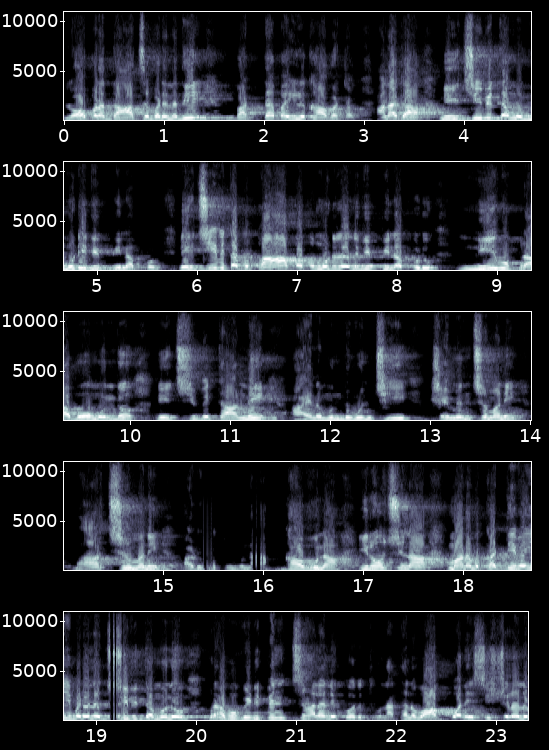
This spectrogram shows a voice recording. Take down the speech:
లోపల దాచబడినది బట్ట బయలు కావటం అనగా నీ జీవితము ముడి విప్పినప్పుడు నీ జీవితపు పాపపు ముడులను విప్పినప్పుడు నీవు ప్రభు ముందు నీ జీవితాన్ని ఆయన ముందు ఉంచి క్షమించమని మార్చమని అడుగుతూ ఉన్నా కావున ఈ రోజున మనము కట్టివేయబడిన జీవితమును ప్రభు విడిపించాలని కోరుతున్నా. తన వాక్కు అనే శిష్యులను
